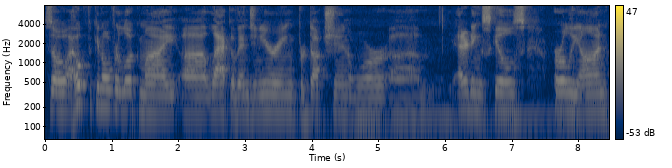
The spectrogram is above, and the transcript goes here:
So I hope you can overlook my uh, lack of engineering, production, or um, editing skills early on,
